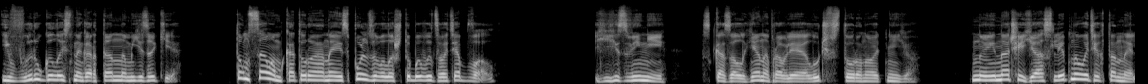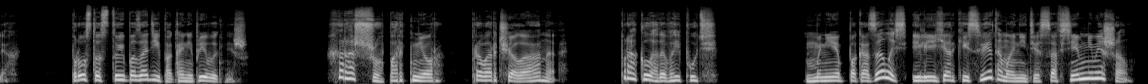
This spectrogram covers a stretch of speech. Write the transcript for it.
и выругалась на гортанном языке. Том самом, который она использовала, чтобы вызвать обвал. «Извини», — сказал я, направляя луч в сторону от нее. «Но иначе я ослепну в этих тоннелях. Просто стой позади, пока не привыкнешь». «Хорошо, партнер, проворчала она. «Прокладывай путь». Мне показалось, или яркий свет Аманите совсем не мешал.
